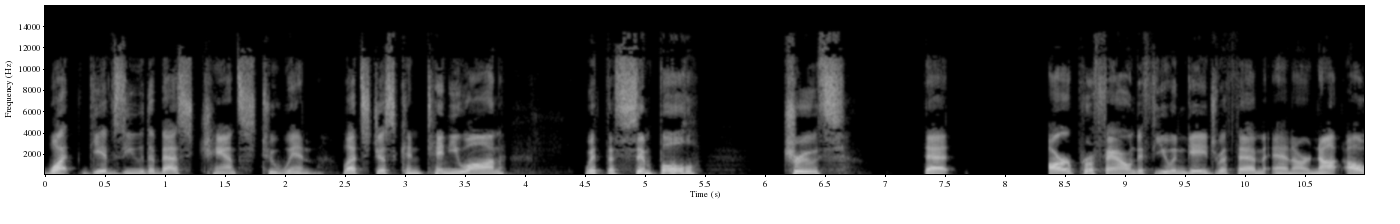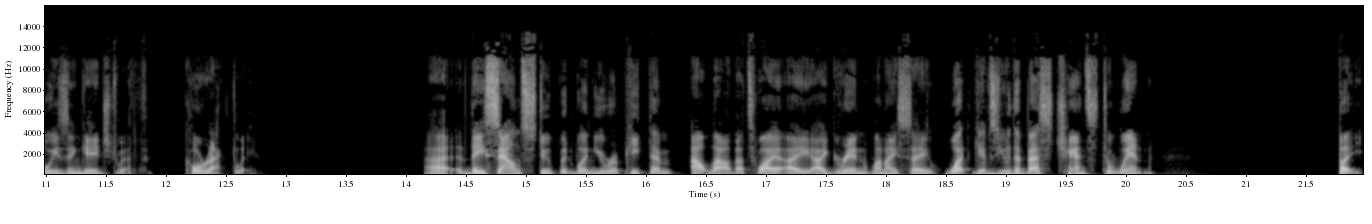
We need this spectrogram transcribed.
What gives you the best chance to win? Let's just continue on with the simple truths that are profound if you engage with them and are not always engaged with correctly. Uh, they sound stupid when you repeat them out loud. That's why I, I grin when I say, What gives you the best chance to win? But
